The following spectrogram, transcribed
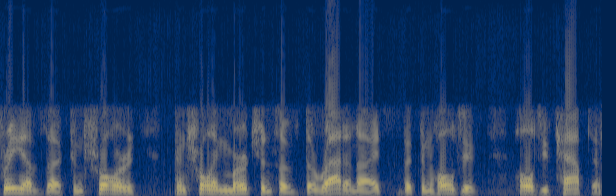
free of the controller controlling merchants of the Radhanites that can hold you hold you captive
